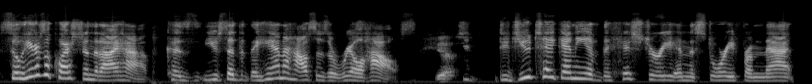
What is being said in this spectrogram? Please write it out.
So here's a question that I have because you said that the Hannah house is a real house. Yes. Did, did you take any of the history and the story from that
